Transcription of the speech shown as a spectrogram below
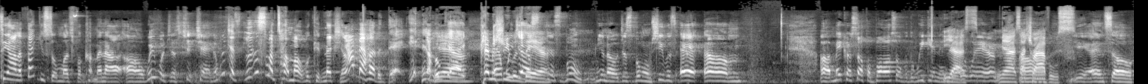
Tiana, thank you so much for coming out. Uh, we were just chit chatting. We just this is what I'm talking about with connection. I met her today. okay, Yeah, chemistry And we was just, there. Just boom, you know, just boom. She was at. Um, uh, make herself a boss over the weekend in Yes. Delaware. Yes, I Um, travels. Yeah, and so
